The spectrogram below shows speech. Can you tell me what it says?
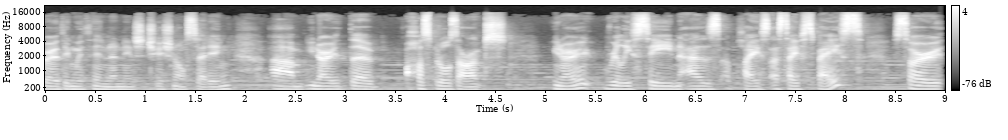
birthing within an institutional setting. Um, you know, the hospitals aren't you know, really seen as a place, a safe space. So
